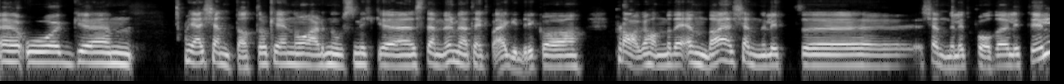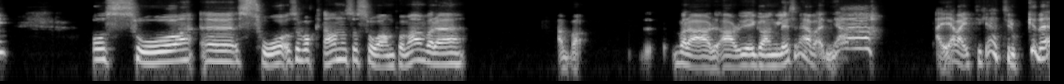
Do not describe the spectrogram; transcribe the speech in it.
Uh, og um, jeg kjente at ok, nå er det noe som ikke stemmer, men jeg tenkte bare jeg gidder ikke å plage han med det enda. Jeg kjenner litt, uh, kjenner litt på det litt til. Og så, så, og så våkna han, og så så han på meg og bare jeg ba, bare er, er, du i gang, liksom? Jeg bare nja. Jeg veit ikke, jeg tror ikke det.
